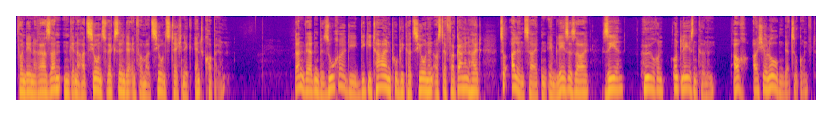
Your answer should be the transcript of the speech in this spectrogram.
von den rasanten Generationswechseln der Informationstechnik entkoppeln. Dann werden Besucher die digitalen Publikationen aus der Vergangenheit zu allen Zeiten im Lesesaal sehen, hören und lesen können. Auch Archäologen der Zukunft.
